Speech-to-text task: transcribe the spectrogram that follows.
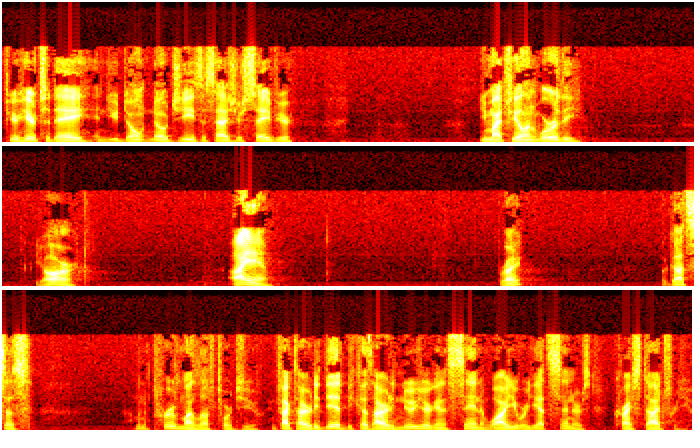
If you're here today and you don't know Jesus as your Savior, you might feel unworthy. You are. I am. Right? But God says, I'm going to prove my love towards you. In fact, I already did because I already knew you were going to sin, and while you were yet sinners, Christ died for you.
